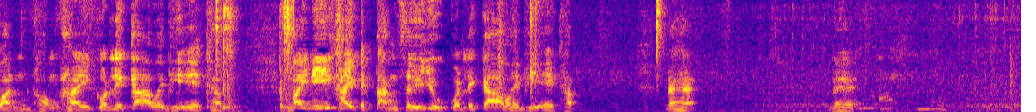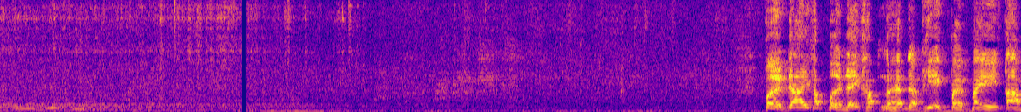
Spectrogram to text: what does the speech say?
ฝันของใครกดเลขเก้าให้พี่เอกครับ ใบนี้ใครเก็บตังค์ซื้ออยู่กดเลขเก้าให้พี่เอกครับ นะฮะนะฮะเปิดได้ครับเปิดได้ครับนะฮะเดี๋ยวพี่เอกเปิดไปตาม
